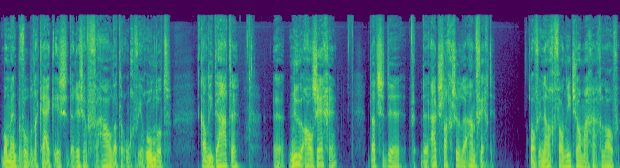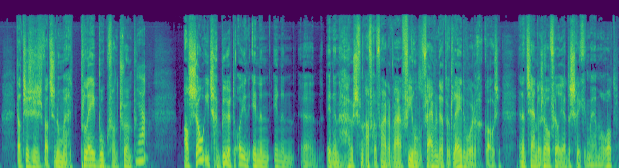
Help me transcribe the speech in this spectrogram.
moment bijvoorbeeld naar kijk, is er is een verhaal dat er ongeveer 100 kandidaten eh, nu al zeggen dat ze de, de uitslag zullen aanvechten. Of in elk geval niet zomaar gaan geloven. Dat is dus wat ze noemen het playbook van Trump Ja, als zoiets gebeurt in, in, een, in, een, eh, in een huis van afgevaardigden waar 435 leden worden gekozen, en het zijn er zoveel, ja, dan schrik ik me helemaal rot.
